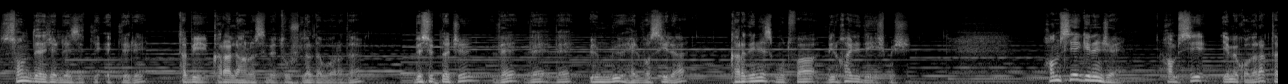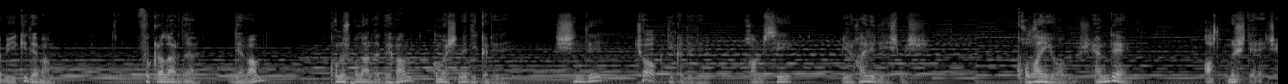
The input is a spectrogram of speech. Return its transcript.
son derece lezzetli etleri, tabii kara lahanası ve turşuları da bu arada, ve sütlacı ve ve ve ünlü helvasıyla Karadeniz mutfağı bir hayli değişmiş. Hamsiye gelince, hamsi yemek olarak tabii ki devam. Fıkralarda devam, konuşmalarda devam ama şimdi dikkat edin. Şimdi çok dikkat edin. Hamsi bir hayli değişmiş. Kolonya olmuş hem de 60 derece.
